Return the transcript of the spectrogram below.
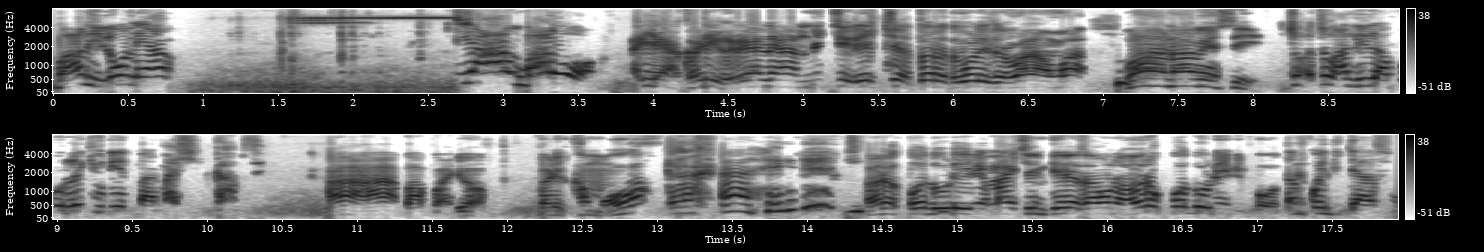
આમ વાળી લો ને આમ આમ અલ્યા ઘડી ઘરે ને આમ નીચે રીચે તરત વળી જાય વાહ વાહ વાહન આવે છે. જો જો આ લીલાપુર લખ્યું ને માર માસી કામ છે. હા હા બાપા જો ઘડી ખમો હરક પદુડી ની માઈચીન ઘેરે જવાનું હરક પદુડી ની પોત. તમે કોઈ દી જાશો.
